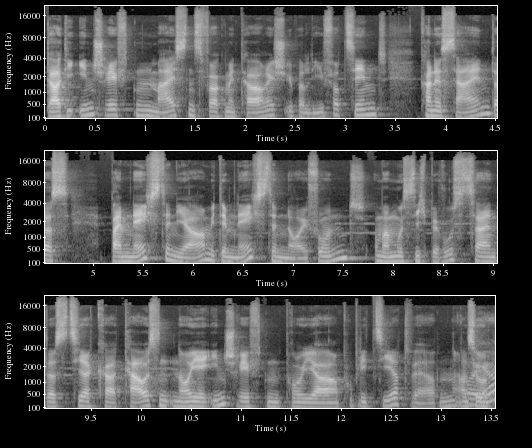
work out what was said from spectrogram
da die Inschriften meistens fragmentarisch überliefert sind, kann es sein, dass beim nächsten Jahr mit dem nächsten Neufund, und man muss sich bewusst sein, dass ca. 1000 neue Inschriften pro Jahr publiziert werden, oh also oh ja.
